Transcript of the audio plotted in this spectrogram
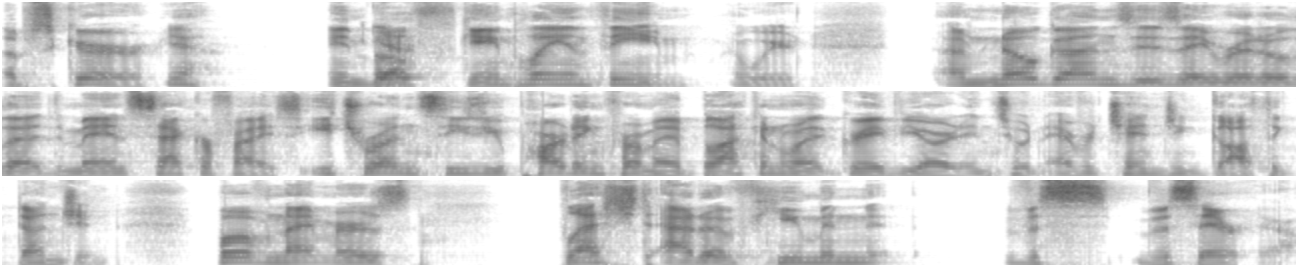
Obscure, yeah. in Yeah. both gameplay and theme. Weird. Um, no guns is a riddle that demands sacrifice. Each run sees you parting from a black and white graveyard into an ever-changing gothic dungeon, full of nightmares, fleshed out of human vis- viscera.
